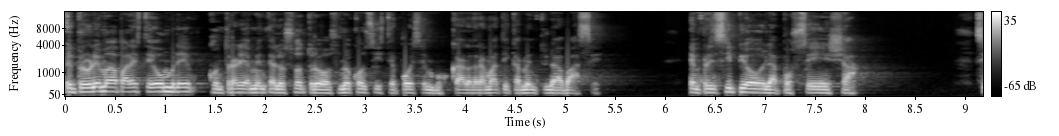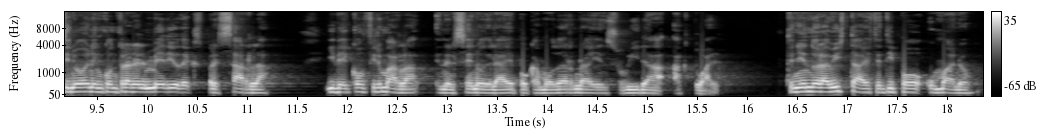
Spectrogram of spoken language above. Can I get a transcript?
El problema para este hombre, contrariamente a los otros, no consiste pues en buscar dramáticamente una base. En principio la posee ya, sino en encontrar el medio de expresarla y de confirmarla en el seno de la época moderna y en su vida actual. Teniendo a la vista este tipo humano,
